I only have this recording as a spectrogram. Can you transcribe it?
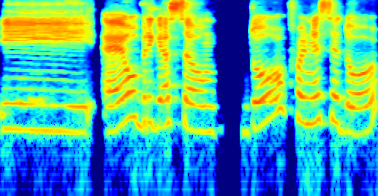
E é obrigação do fornecedor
